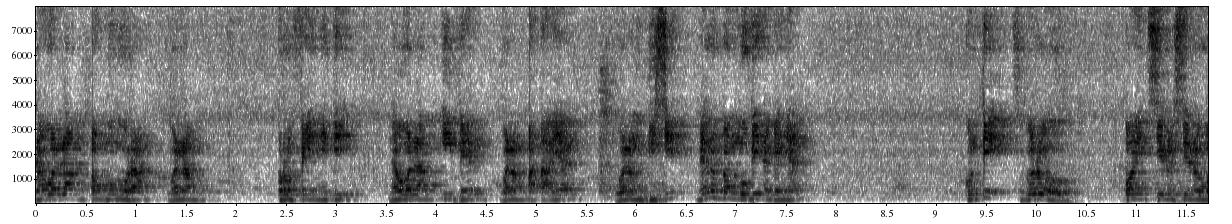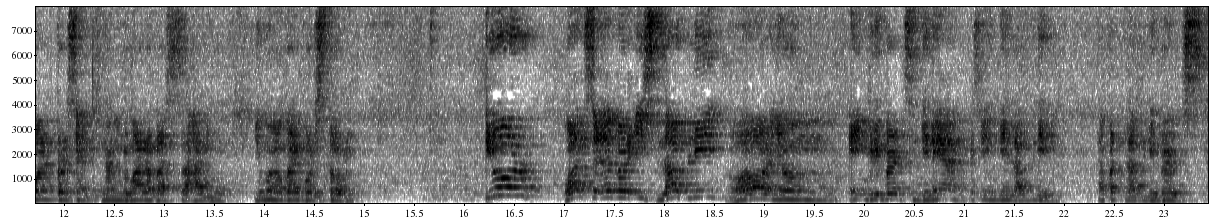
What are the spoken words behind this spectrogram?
Na walang pagmumura, walang profanity, na walang evil, walang patayan, walang deceit. Meron bang movie na ganyan? Kunti, siguro 0.001% ng lumalabas sa Hollywood. Yung mga Bible story. Pure, whatsoever is lovely. Oh, yung Angry Birds, hindi na yan. Kasi hindi lovely. Dapat lovely birds.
